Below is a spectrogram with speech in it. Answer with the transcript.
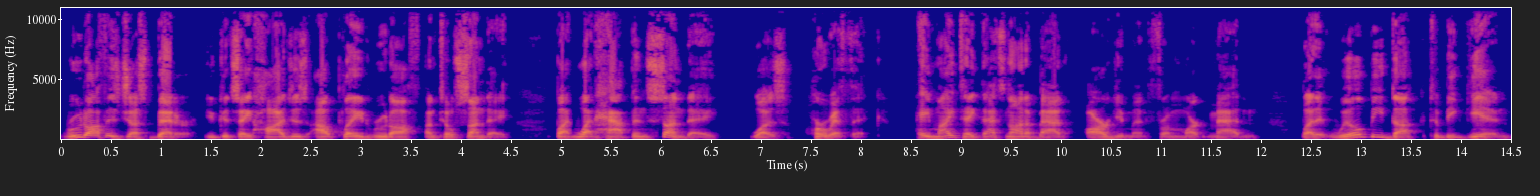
Rudolph is just better. You could say Hodges outplayed Rudolph until Sunday, but what happened Sunday was horrific. Hey, my take, that's not a bad argument from Mark Madden but it will be Duck to begin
